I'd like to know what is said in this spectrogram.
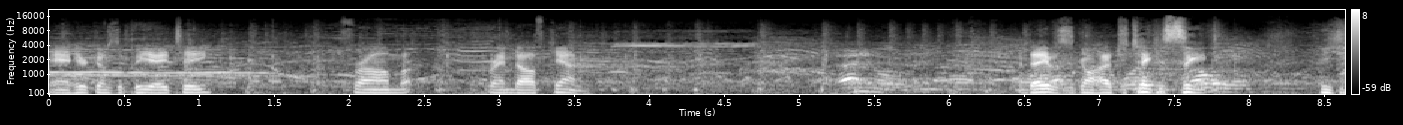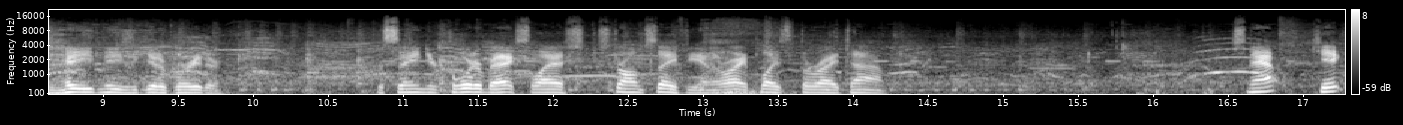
And here comes the PAT from Randolph County. And Davis is going to have to take a seat. He, he needs to get a breather. The senior quarterback slash strong safety in the right place at the right time. Snap, kick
